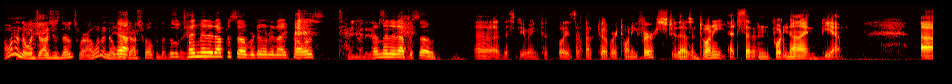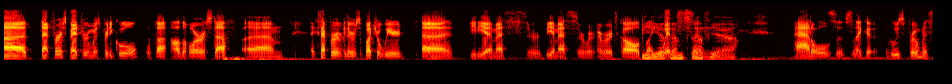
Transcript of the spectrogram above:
I want to know what Josh's notes were. I want to know what Josh felt about this Little movie. ten minute episode we're doing tonight, fellas. Ten minute. ten minute episode. Uh, this viewing took place October 21st, 2020 at 7:49 p.m. Uh, that first bedroom was pretty cool with all, the horror stuff. Um, except for there was a bunch of weird uh, BDMS or BMS or whatever it's called, like whips stuff. and Yeah. paddles. It's like, uh, whose room is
